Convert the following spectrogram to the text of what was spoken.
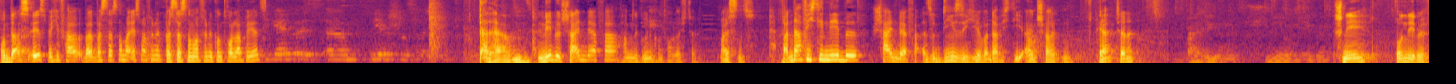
und das ist, welche Farbe, wa- was ist das nochmal erstmal für eine, was ist das nochmal für eine Kontrolllampe jetzt? Die gelbe ist ähm, Nebelschlussleuchte. Tadam. Nebelscheinwerfer haben eine grüne Kontrollleuchte, meistens. Wann darf ich die Nebelscheinwerfer, also diese hier, wann darf ich die einschalten? Ja, Janet? Bei Regen, Schnee und Nebel. Schnee und Nebel.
